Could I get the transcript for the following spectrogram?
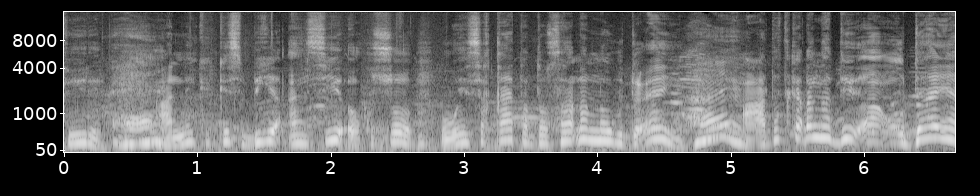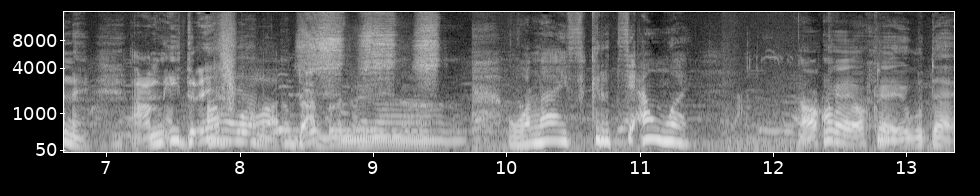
فيري. عنك كس بيا أنسي أقصو ويسقات الدوسان أنا ودعي عادت كأنا دي آه، وداينة. عم إيدعي والله فكرة في عواي أوكي أوكي وداي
